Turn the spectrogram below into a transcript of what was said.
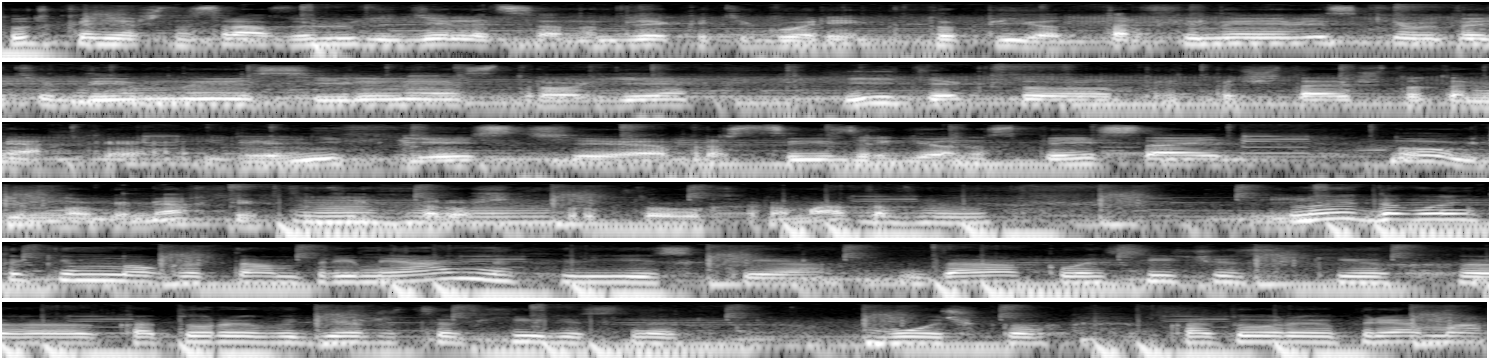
Тут, конечно, сразу люди делятся на две категории. Кто пьет торфяные виски, вот эти дымные, сильные, строгие, и те, кто предпочитают что-то мягкое. Для них есть э, образцы из региона Speyside, ну, где много мягких, таких uh-huh. хороших фруктовых ароматов. Uh-huh. И... Ну и довольно-таки много там премиальных виски, да, классических, э, которые выдерживаются в хирисных бочках, которые прямо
